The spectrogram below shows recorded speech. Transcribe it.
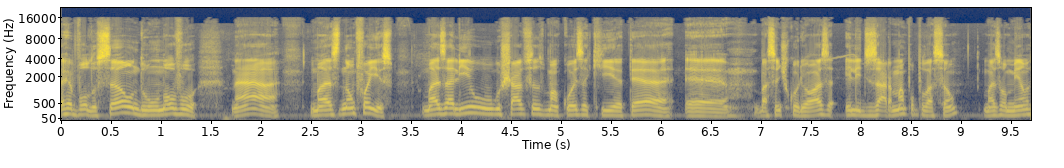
revolução, de um novo. Né, mas não foi isso. Mas ali o Hugo Chaves fez uma coisa que até é bastante curiosa: ele desarma a população, mas ao mesmo,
